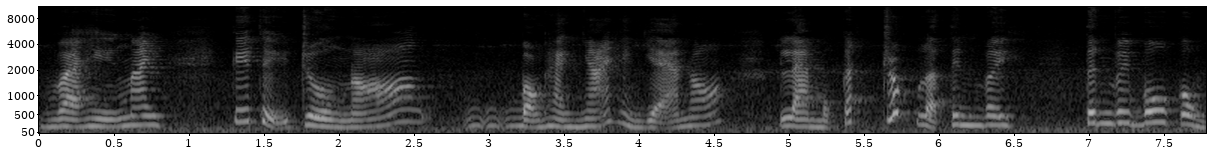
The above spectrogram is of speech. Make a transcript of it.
Và hiện nay, cái thị trường nó, bọn hàng nhái, hàng giả nó làm một cách rất là tinh vi. Tinh vi vô cùng.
